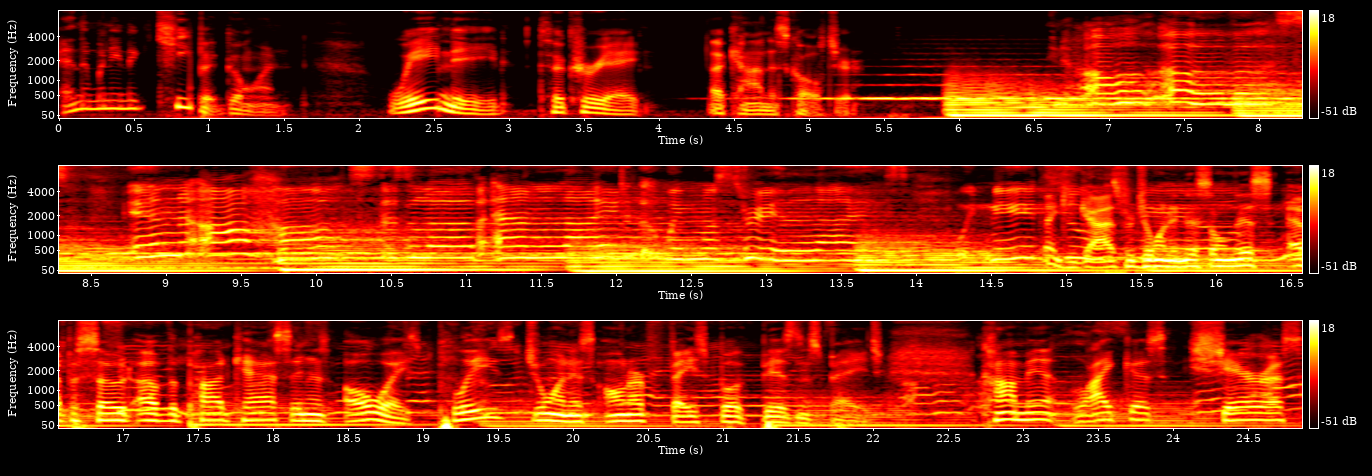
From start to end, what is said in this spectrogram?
and then we need to keep it going we need to create a kindness culture in all of us in our hearts there's love and light that we must realize Thank you guys for joining us on this episode of the podcast. And as always, please join us on our Facebook business page. Comment, like us, share us,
